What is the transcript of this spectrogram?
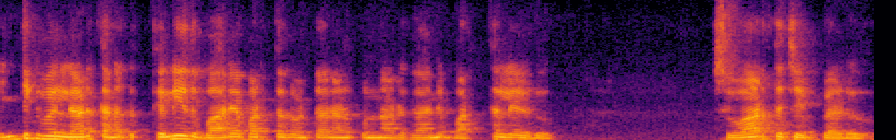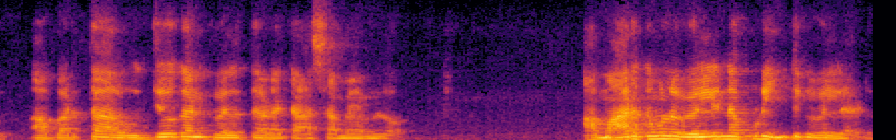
ఇంటికి వెళ్ళాడు. తనకు తెలియదు భార్య భర్తలు ఉంటారనుకున్నాడు కానీ భర్త లేడు. సువార్త చెప్పాడు. ఆ భర్త ఉద్యోగానికి వెళ్తాడట ఆ సమయంలో. ఆ మార్గంలో వెళ్ళినప్పుడు ఇంటికి వెళ్ళాడు.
